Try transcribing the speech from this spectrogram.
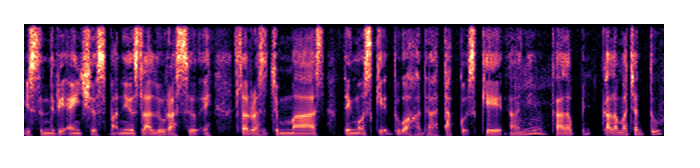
you sendiri anxious maknanya selalu rasa eh selalu rasa cemas tengok sikit tu ah dah takut sikit mm-hmm. ha, ni kalau pe- kalau macam tu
